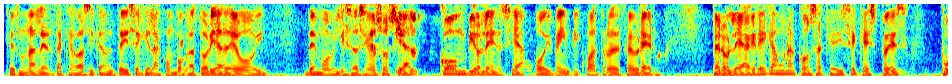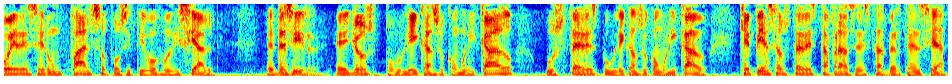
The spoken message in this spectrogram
que es una alerta que básicamente dice que la convocatoria de hoy de movilización social con violencia hoy 24 de febrero. Pero le agrega una cosa que dice que esto es puede ser un falso positivo judicial. Es decir, ellos publican su comunicado, ustedes publican su comunicado. ¿Qué piensa usted de esta frase, de esta advertencia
